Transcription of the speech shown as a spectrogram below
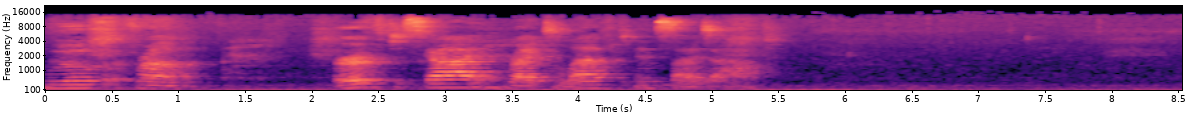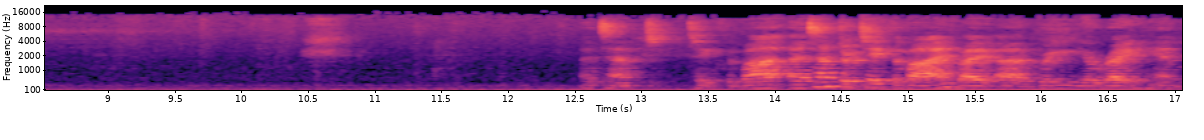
Move from earth to sky, right to left, inside to out. Attempt take the attempt or take the bind by uh, bringing your right hand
